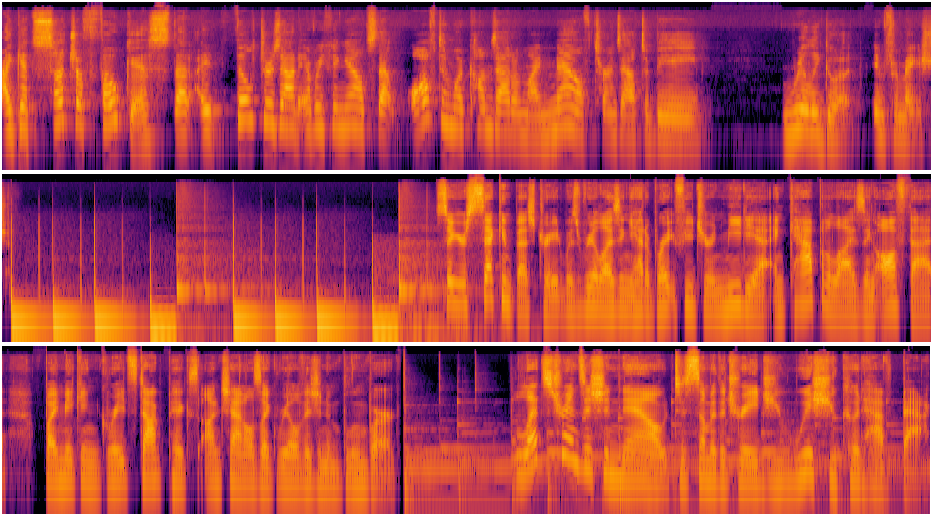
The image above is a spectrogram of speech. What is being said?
I get such a focus that it filters out everything else that often what comes out of my mouth turns out to be really good information. So, your second best trade was realizing you had a bright future in media and capitalizing off that by making great stock picks on channels like Real Vision and Bloomberg. Let's transition now to some of the trades you wish you could have back.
